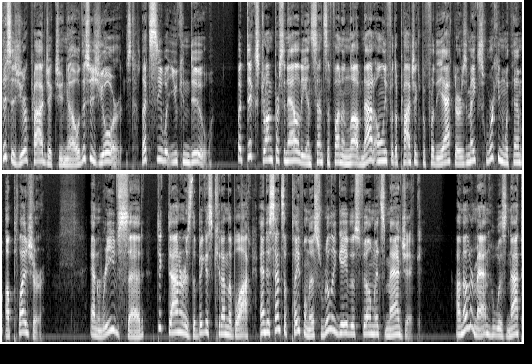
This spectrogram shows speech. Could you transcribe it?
this is your project, you know, this is yours, let's see what you can do. But Dick's strong personality and sense of fun and love, not only for the project but for the actors, makes working with him a pleasure. And Reeves said, Dick Donner is the biggest kid on the block, and his sense of playfulness really gave this film its magic. Another man who was not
